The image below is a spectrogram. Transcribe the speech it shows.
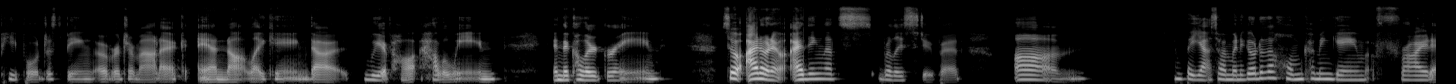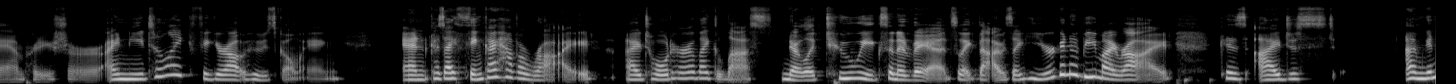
people just being over dramatic and not liking that we have ha- Halloween in the color green. So I don't know. I think that's really stupid. Um but yeah, so I'm going to go to the homecoming game Friday, I'm pretty sure. I need to like figure out who's going. And cuz I think I have a ride. I told her like last no, like 2 weeks in advance like that. I was like, "You're going to be my ride." Cuz I just I'm going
